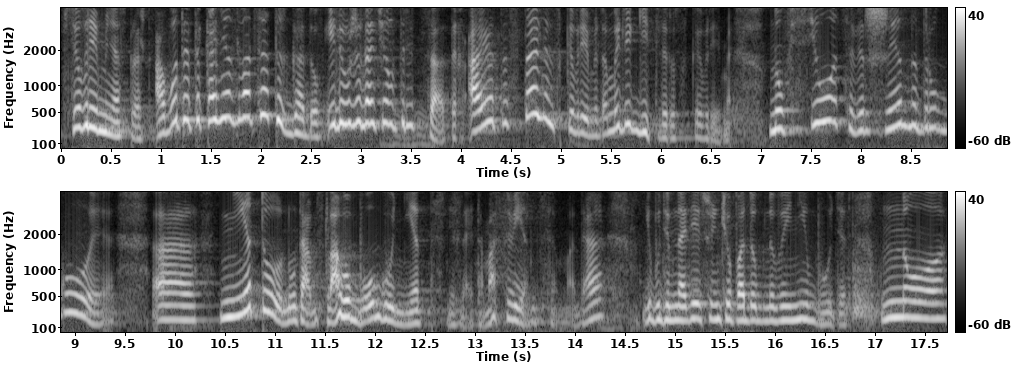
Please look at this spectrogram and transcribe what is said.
все время меня спрашивают, а вот это конец 20-х годов или уже начало 30-х, а это сталинское время там, или гитлеровское время. Но все совершенно другое. А, нету, ну там, слава богу, нет, не знаю, там, Освенцима, да, и будем надеяться, что ничего подобного и не будет. Но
